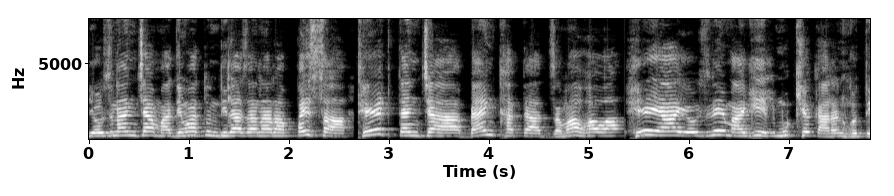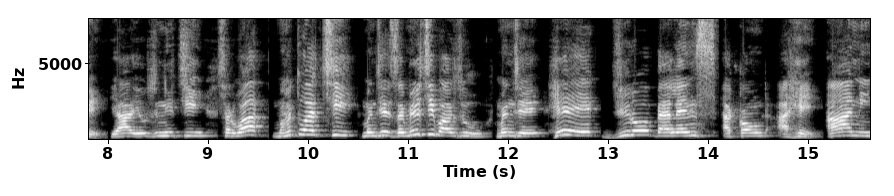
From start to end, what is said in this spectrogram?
योजनांच्या माध्यमातून दिला जाणारा पैसा थेट त्यांच्या बँक खात्यात जमा व्हावा हे या योजनेमागील मुख्य कारण होते. या योजनेची सर्वात महत्वाची म्हणजे जमेची बाजू म्हणजे हे एक झिरो बॅलन्स अकाउंट आहे आणि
